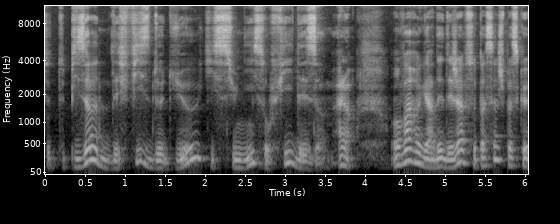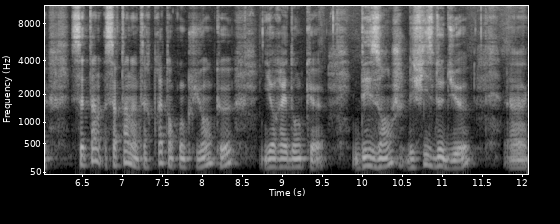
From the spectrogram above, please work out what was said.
cet épisode des fils de Dieu qui s'unissent aux filles des hommes. Alors, on va regarder déjà ce passage parce que certains, l'interprètent en concluant qu'il y aurait donc euh, des anges, des fils de Dieu, euh,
